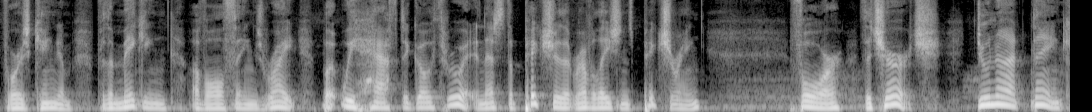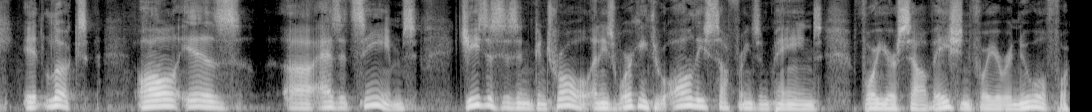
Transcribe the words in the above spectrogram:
for his kingdom, for the making of all things right. But we have to go through it. And that's the picture that Revelation's picturing for the church. Do not think it looks all is uh, as it seems. Jesus is in control and he's working through all these sufferings and pains for your salvation, for your renewal, for,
